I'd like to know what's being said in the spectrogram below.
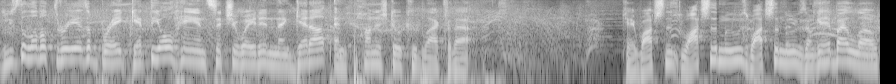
Use the level 3 as a break, get the old hand situated, and then get up and punish Goku Black for that. Okay, watch the watch the moves, watch the moves. Don't get hit by low.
